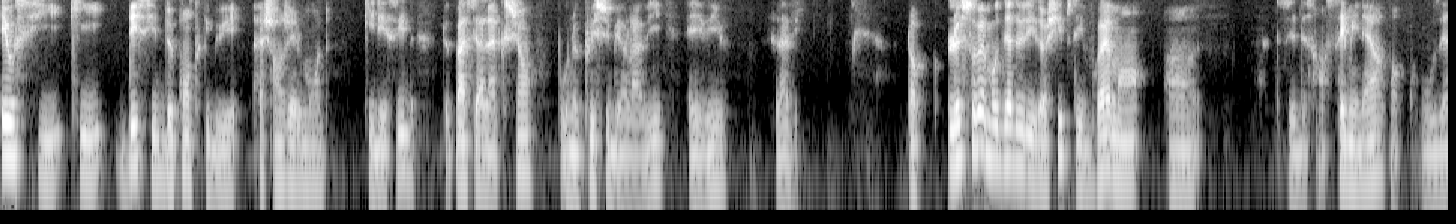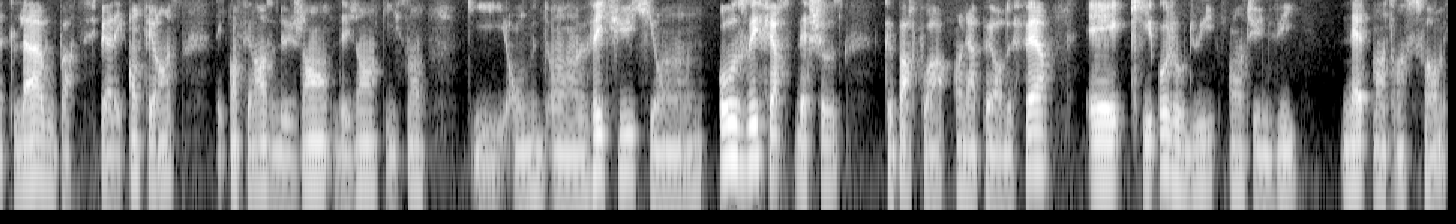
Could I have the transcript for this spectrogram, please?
et aussi qui décide de contribuer à changer le monde, qui décide de passer à l'action pour ne plus subir la vie et vivre la vie. Donc, le sommet mondial de leadership, c'est vraiment un, un séminaire. Donc, vous êtes là, vous participez à des conférences, des conférences de gens, des gens qui sont qui ont, ont, vécu, qui ont osé faire des choses que parfois on a peur de faire et qui aujourd'hui ont une vie nettement transformée.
